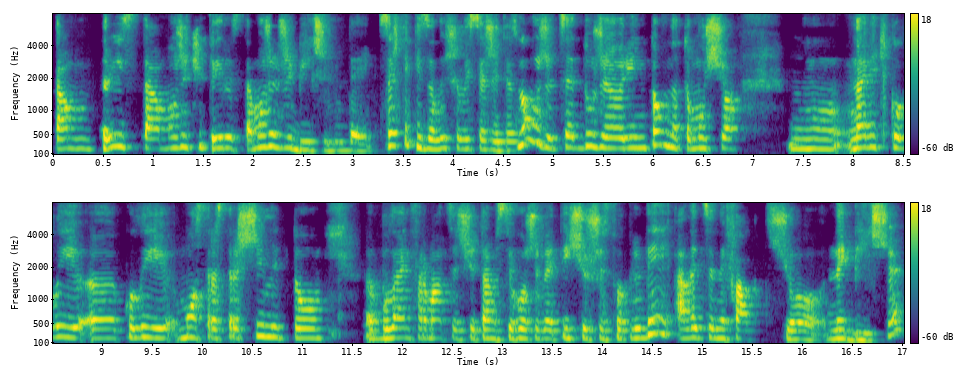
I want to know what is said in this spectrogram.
там 300, може 400, може вже більше людей. Все ж таки залишилися жити. Знову ж це дуже орієнтовно, тому що навіть коли, е, коли мост розтрощили, то була інформація, що там всього живе 1600 людей, але це не факт, що не більше.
